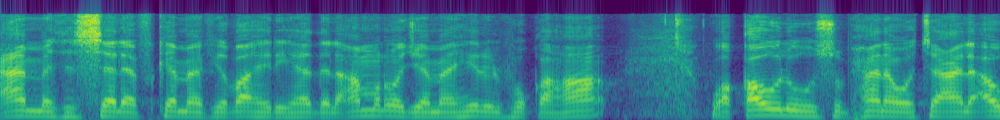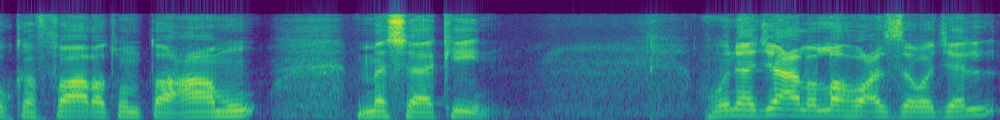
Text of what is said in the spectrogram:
عامة السلف كما في ظاهر هذا الأمر وجماهير الفقهاء وقوله سبحانه وتعالى أو كفارة طعام مساكين. هنا جعل الله عز وجل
